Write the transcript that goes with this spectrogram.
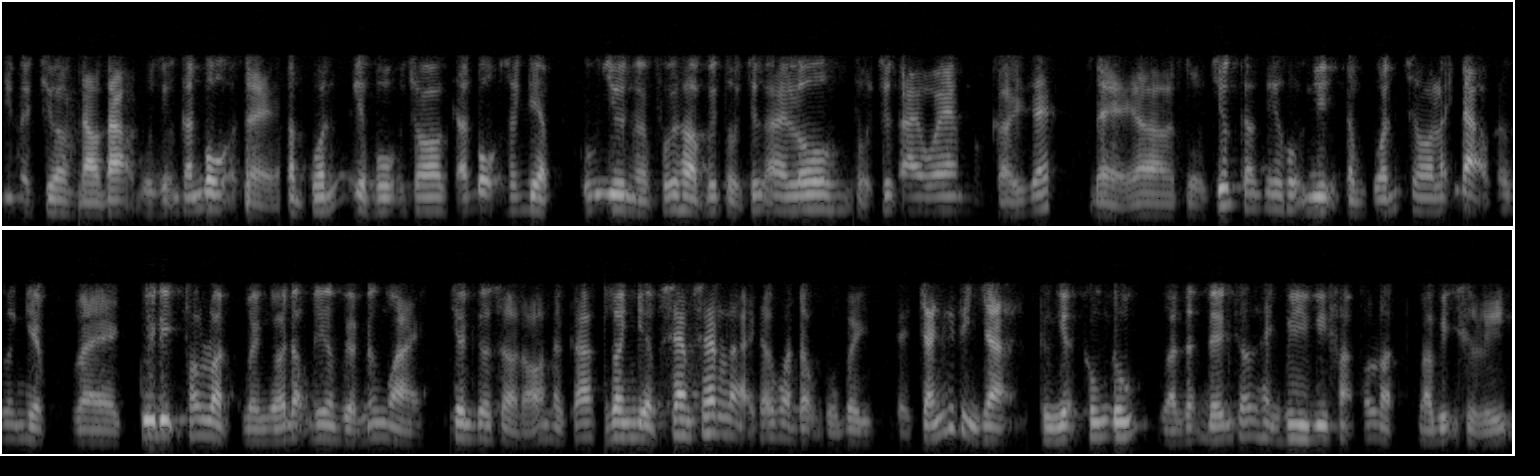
như là trường đào tạo bồi dưỡng cán bộ để tập huấn nghiệp vụ cho cán bộ doanh nghiệp cũng như là phối hợp với tổ chức ILO, tổ chức IOM, KIZ để ờ, tổ chức các cái hội nghị tập huấn cho lãnh đạo các doanh nghiệp về quy định pháp luật về người lao động đi làm việc nước ngoài. Trên cơ sở đó là các doanh nghiệp xem xét lại các hoạt động của mình để tránh cái tình trạng thực hiện không đúng và dẫn đến các hành vi vi phạm pháp luật và bị xử lý.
